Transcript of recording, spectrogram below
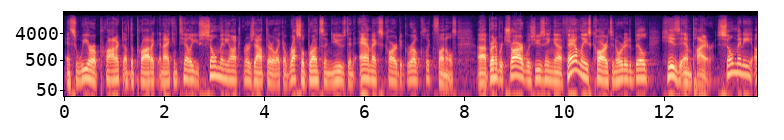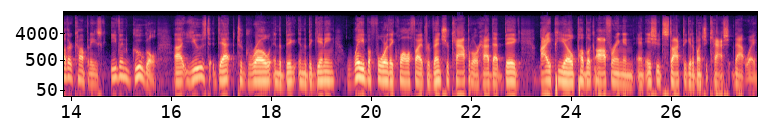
And so we are a product of the product. And I can tell you so many entrepreneurs out there, like a Russell Brunson used an Amex card to grow ClickFunnels. Uh, Brendon Burchard was using uh, cards in order to build his empire. So many other companies, even Google, uh, used debt to grow in the big in the beginning, way before they qualified for venture capital or had that big IPO public offering and, and issued stock to get a bunch of cash that way.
